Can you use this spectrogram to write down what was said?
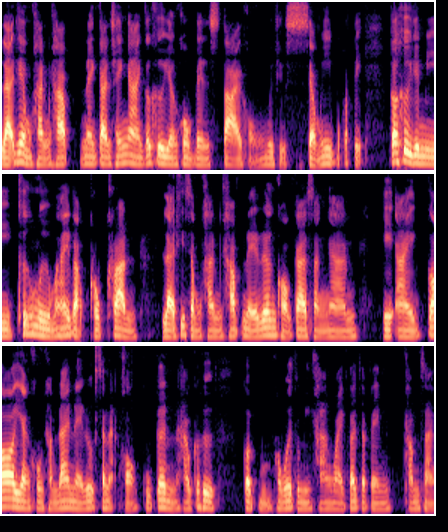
และที่สำคัญครับ ในการใช้งานก็คือยังคงเป็นสไตล์ของมือถือ Xiaomi ปกติ ก็คือจะมีเครื่องมือมาให้แบบครบครัน และที่สำคัญครับในเรื่องของการสั่งงาน AI ก็ยังคงทำได้ในลักษณะของ Google นะครับ ก็คือกดปุ่ม power ตรงนี้ค้างไว้ก็จะเป็นคำสั่ง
